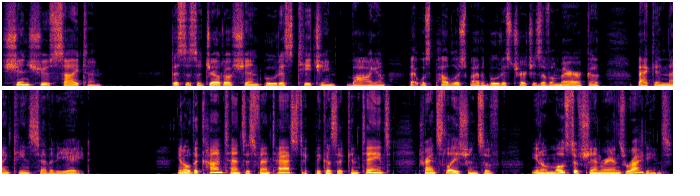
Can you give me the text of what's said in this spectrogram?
Shinshu Saiten. This is a Jodo Shin Buddhist teaching volume that was published by the Buddhist Churches of America back in 1978. You know, the content is fantastic because it contains translations of, you know, most of Shinran's writings.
